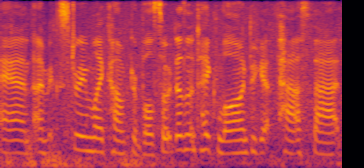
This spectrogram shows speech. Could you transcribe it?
and I'm extremely comfortable. So it doesn't take long to get past that,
